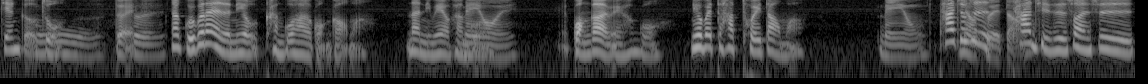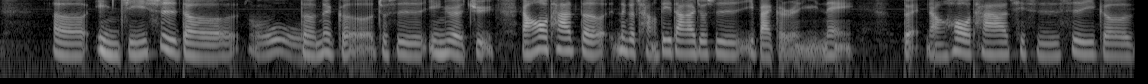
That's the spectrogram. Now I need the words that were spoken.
间隔做，哦对对，那鬼鬼代言人，你有看过他的广告吗？那你没有看过？没有哎、广告也没看过。你有被他推到吗？没有他就是没有推到。他其实算是呃影集式的哦。的那个就是音乐剧，然后他的那个场地大概就是一百个人以内，对，然后他其实是一个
